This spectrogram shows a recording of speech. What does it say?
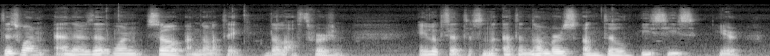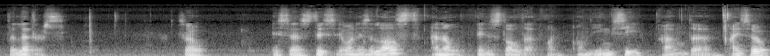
this one and there's that one, so I'm gonna take the last version. He looks at, this, at the numbers until he sees here the letters. So it says this one is the last and I'll install that one on the INXI, on the ISO.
